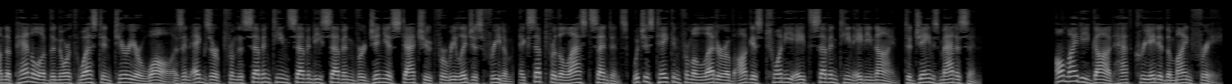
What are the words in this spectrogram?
on the panel of the northwest interior wall is an excerpt from the 1777 Virginia Statute for Religious Freedom, except for the last sentence, which is taken from a letter of August 28, 1789, to James Madison, Almighty God hath created the mind free.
